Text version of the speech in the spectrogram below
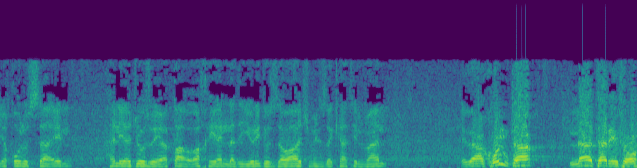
يقول السائل هل يجوز إعطاء أخي الذي يريد الزواج من زكاة المال؟ إذا كنت لا ترثه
